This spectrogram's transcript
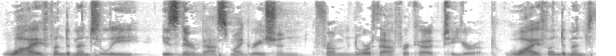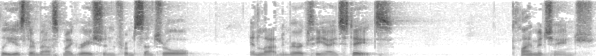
Why fundamentally is there mass migration from North Africa to Europe? Why fundamentally is there mass migration from Central and Latin America to the United States? Climate change.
